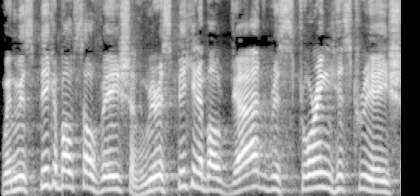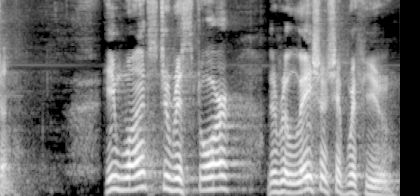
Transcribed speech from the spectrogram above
When we speak about salvation, we are speaking about God restoring His creation. He wants to restore the relationship with you.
